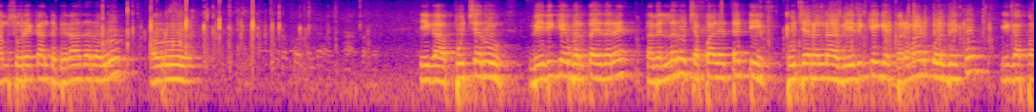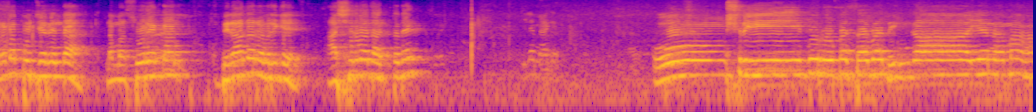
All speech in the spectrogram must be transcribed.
ನಮ್ಮ ಸೂರ್ಯಕಾಂತ್ ಬಿರಾದರ್ ಅವರು. ಅವರು ಈಗ ಪೂಜ್ಯರು ವೇದಿಕೆಗೆ ಬರ್ತಾ ಇದ್ದಾರೆ. ತಾವೆಲ್ಲರೂ ಚಪ್ಪಾಳೆ ತಟ್ಟಿ ಪೂಜ್ಯರನ್ನ ವೇದಿಕೆಗೆ ಬರಮಾಡಿಕೊಳ್ಬೇಕು. ಈಗ ಪರಮ ಪೂಜ್ಯರಿಂದ ನಮ್ಮ ಸೂರ್ಯಕಾಂತ್ ಬಿರಾದರ್ ಅವರಿಗೆ ಆಶೀರ್ವಾದ ಆಗ್ತದೆ. ಓಂ ಶ್ರೀ ಗುರು ಬಸವಲಿಂಗಾಯ ನಮಃ.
